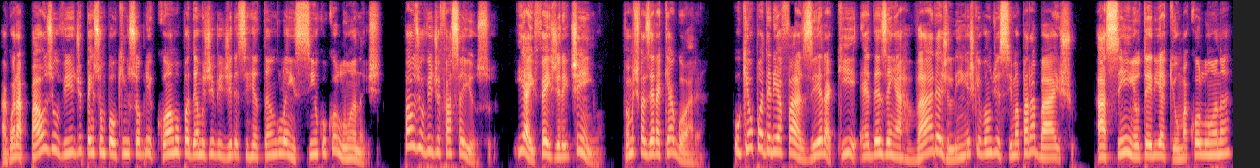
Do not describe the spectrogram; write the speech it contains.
Agora, pause o vídeo e pense um pouquinho sobre como podemos dividir esse retângulo em cinco colunas. Pause o vídeo e faça isso. E aí, fez direitinho? Vamos fazer aqui agora. O que eu poderia fazer aqui é desenhar várias linhas que vão de cima para baixo. Assim, eu teria aqui uma coluna,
